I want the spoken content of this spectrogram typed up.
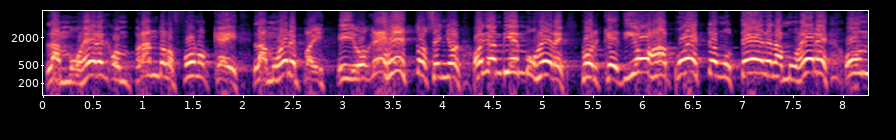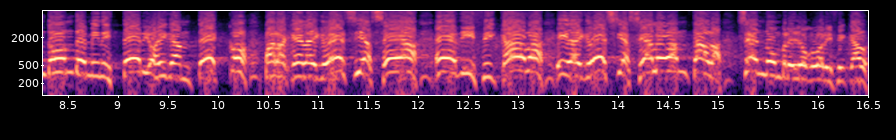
las mujeres comprando los fonos que, las mujeres y digo, ¿qué es esto, Señor? Oigan bien, mujeres, porque Dios ha puesto en ustedes, las mujeres, un don de ministerio gigantesco para que la iglesia sea edificada y la iglesia sea levantada, sea el nombre de Dios glorificado.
